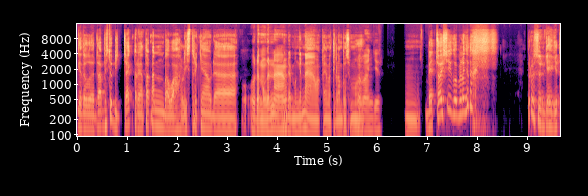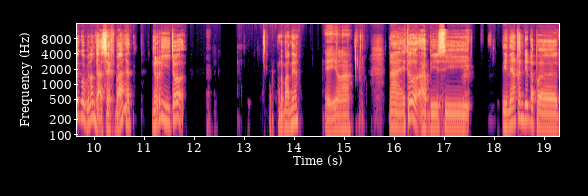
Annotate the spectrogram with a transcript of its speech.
gitu. Habis itu dicek ternyata kan bawah listriknya udah Udah menggenang. udah mengenang makanya mati lampu semua. Udah banjir. Hmm. Bad choice sih gue bilang gitu. Terus kayak gitu gue bilang nggak safe banget. Ngeri, Cok. Tempatnya. Ya iyalah. Nah, itu habis si ini kan dia dapat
